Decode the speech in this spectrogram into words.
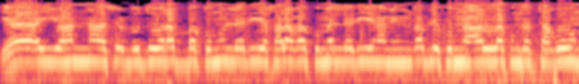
يا أيها الناس اعبدوا ربكم الذي خلقكم الذين من قبلكم لعلكم تتقون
